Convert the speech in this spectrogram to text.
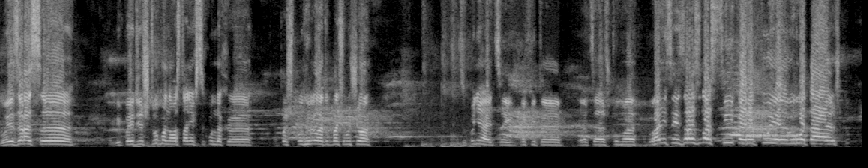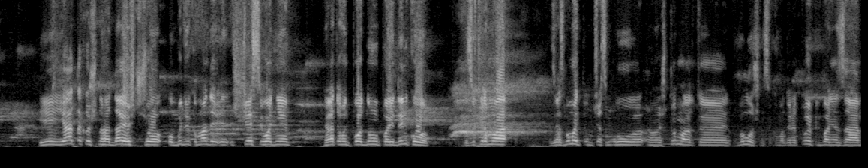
Ну і зараз відповіді штурма на останніх секундах е, перш. Тут бачимо, що зупиняє цей прохід е, гравця штурма Ураніця. І зараз удар стійка рятує ворота. І я також нагадаю, що обидві команди ще сьогодні гратимуть по одному поєдинку. Зокрема, зараз момент тим часом у е, штурма от, Волошин цю команду рятує підбання за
